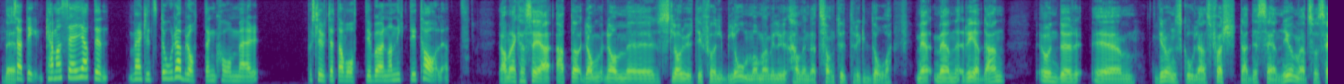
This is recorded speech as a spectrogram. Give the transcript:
det, Så att det, kan man säga att den verkligt stora brotten kommer på slutet av 80, början av 90-talet? Ja, man kan säga att de, de, eh, slår ut i full blom om man vill använda ett sådant uttryck då. Men, men redan under eh, grundskolans första decennium, alltså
